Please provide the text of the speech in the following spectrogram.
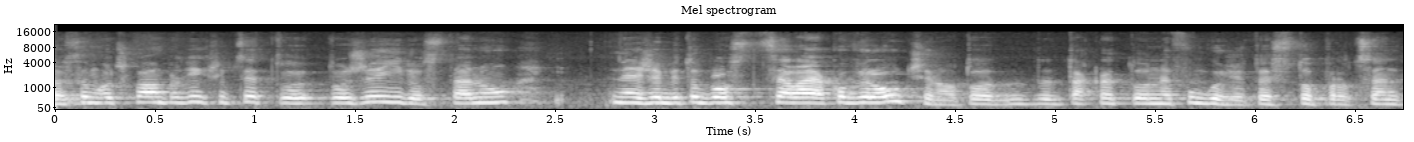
mm. jsem očkován proti chřipce, to, to, že ji dostanu, Então, ne, že by to bylo zcela jako vyloučeno, to, takhle to nefunguje, že to je 100%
